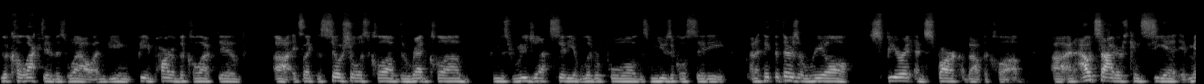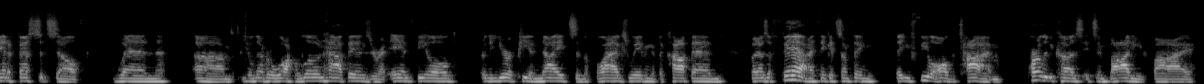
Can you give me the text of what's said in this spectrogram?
the collective as well, and being being part of the collective. Uh, it's like the Socialist Club, the Red Club, this reject city of Liverpool, this musical city. And I think that there's a real spirit and spark about the club, uh, and outsiders can see it. It manifests itself when um, "You'll Never Walk Alone" happens, or at Anfield, or the European Nights, and the flags waving at the Kop end. But as a fan, I think it's something that you feel all the time, partly because it's embodied by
